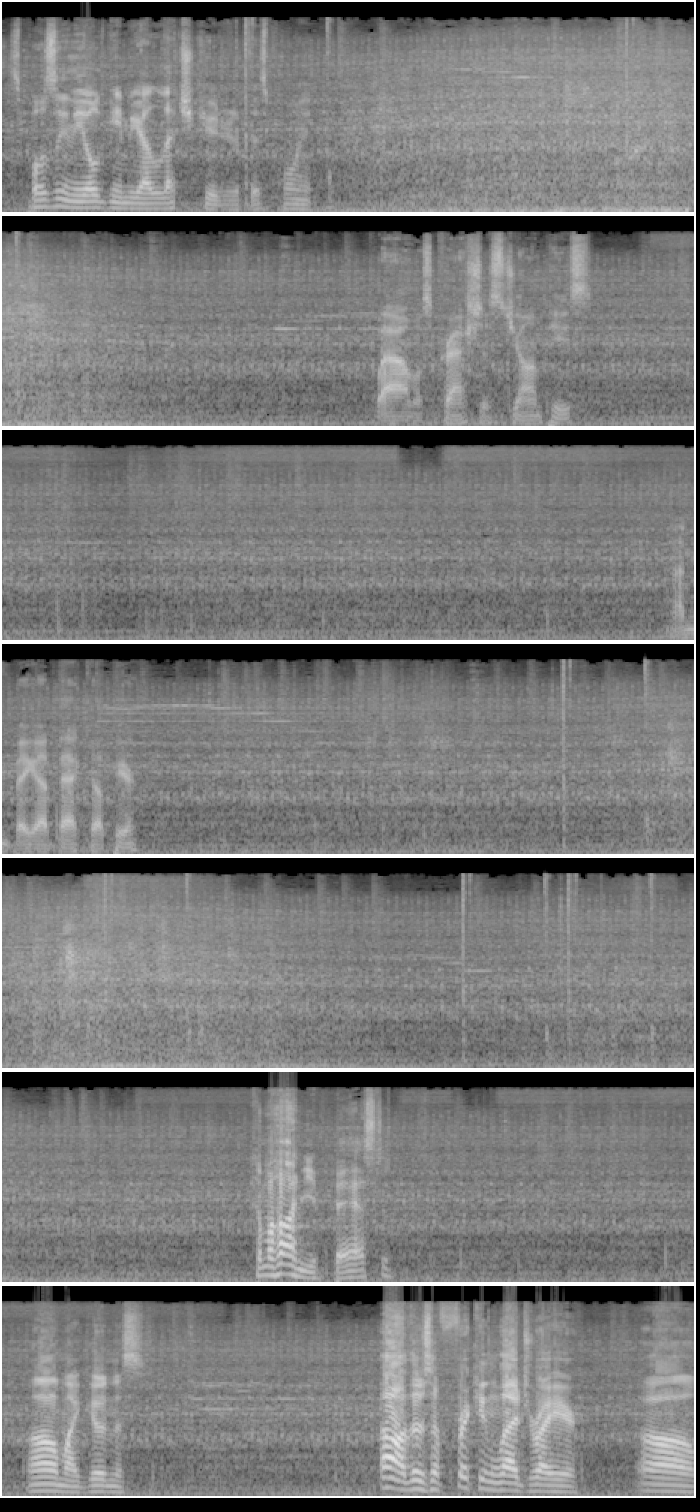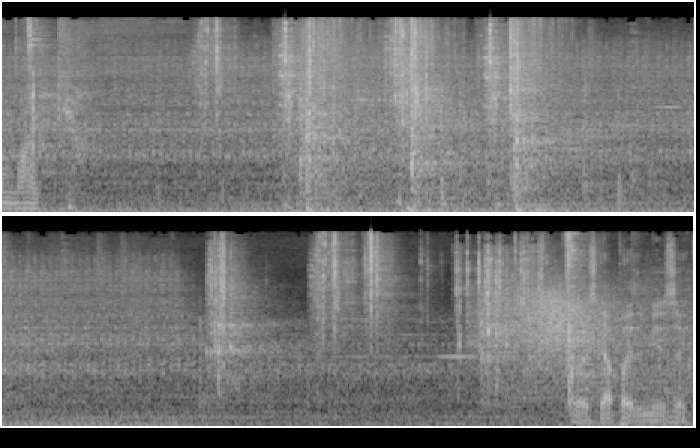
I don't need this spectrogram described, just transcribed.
Supposedly in the old game you got electrocuted at this point. Wow, I almost crashed this John piece. I got back up here. Come on, you bastard. Oh my goodness. Oh, there's a freaking ledge right here. Oh my god. Always gotta play the music.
